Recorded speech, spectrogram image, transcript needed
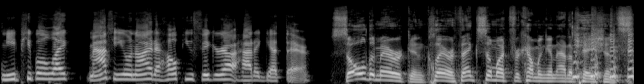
need people like Matthew and I to help you figure out how to get there. Sold American. Clare, thanks so much for coming in out of patience.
